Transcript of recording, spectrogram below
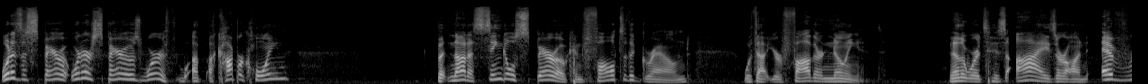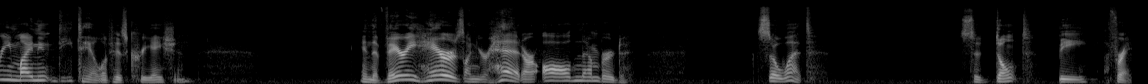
What is a sparrow? What are sparrows worth? A, a copper coin? But not a single sparrow can fall to the ground without your Father knowing it. In other words, his eyes are on every minute detail of his creation. And the very hairs on your head are all numbered. So what? So don't be afraid.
